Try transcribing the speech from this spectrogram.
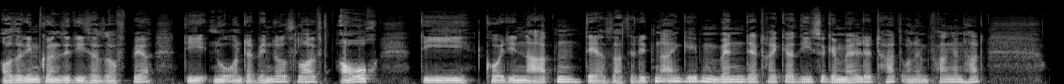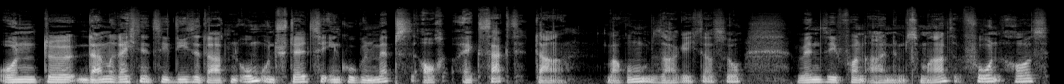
Außerdem können Sie dieser Software, die nur unter Windows läuft, auch die Koordinaten der Satelliten eingeben, wenn der Trecker diese gemeldet hat und empfangen hat. Und äh, dann rechnet sie diese Daten um und stellt sie in Google Maps auch exakt dar. Warum sage ich das so? Wenn Sie von einem Smartphone aus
